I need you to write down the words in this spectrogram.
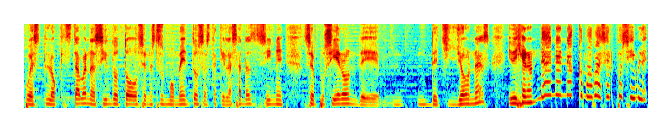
pues lo que estaban haciendo todos en estos momentos hasta que las salas de cine se pusieron de, de chillonas y dijeron, no, no, no, ¿cómo va a ser posible?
